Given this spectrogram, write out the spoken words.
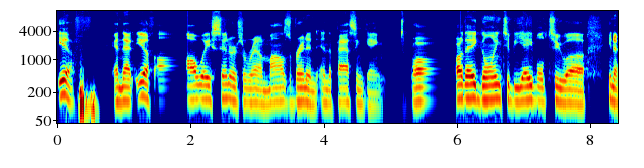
if and that if always centers around Miles Brennan and the passing game. Or are they going to be able to, uh, you know,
